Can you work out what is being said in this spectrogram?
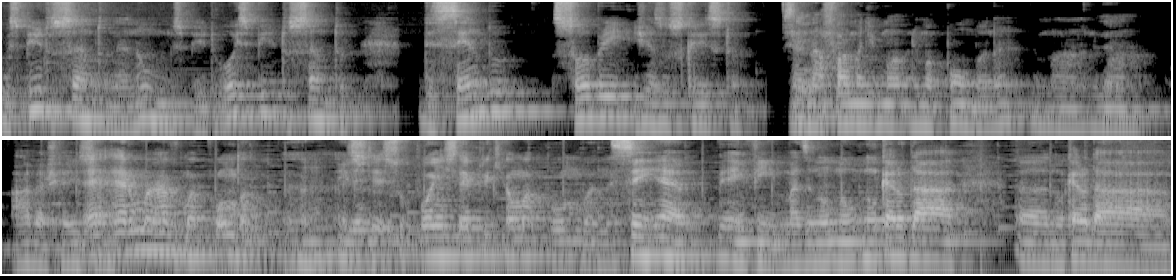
o Espírito Santo, né? não um espírito, o Espírito Santo descendo sobre Jesus Cristo, né? sim, né? na sim. forma de uma, de uma pomba, né? Uma, de uma ave, acho que é isso. É, né? Era uma ave, uma pomba. Uhum, a isso. gente supõe sempre que é uma pomba, né? Sim, é, enfim, mas eu não, não, não quero dar, uh, não quero dar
